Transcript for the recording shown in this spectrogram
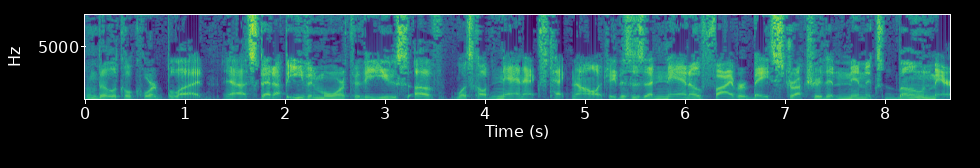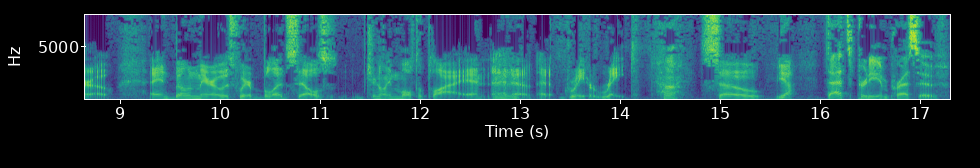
umbilical cord blood, uh, sped up even more through the use of what's called Nanex technology. This is a nanofiber-based structure that mimics bone marrow, and bone marrow is where blood cells generally multiply and at, a, at a greater rate. Huh. So, yeah, That's pretty impressive.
